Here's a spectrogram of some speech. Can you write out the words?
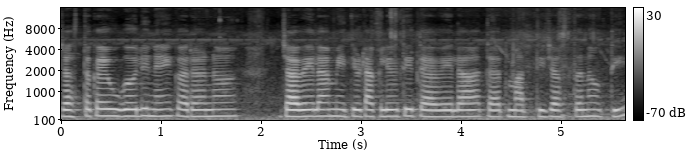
जास्त काही उगवली नाही कारण ज्यावेळेला मेथी टाकली होती त्यावेळेला त्यात माती जास्त नव्हती.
